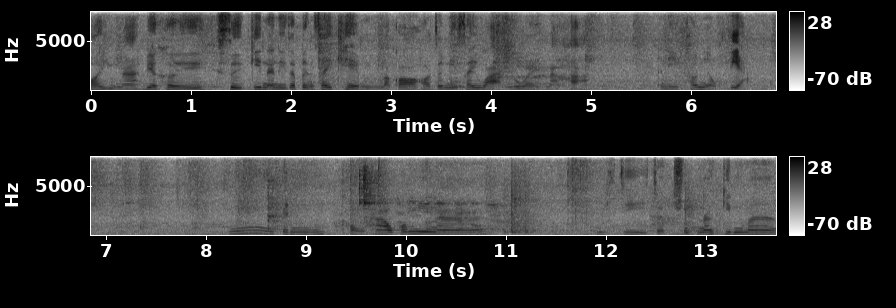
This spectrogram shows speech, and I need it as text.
ร่อยอยู่นะ เบียร์เคยซื้อกินอันนี้จะเป็นไส้เค็ม แล้วก็เขาจะมีไส้หวานด้วยนะคะ อันนี้ข้าวเหนียวเปียกนี่เป็นของคาวก็มีนะดูสิจัดชุดน่ากินมาก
